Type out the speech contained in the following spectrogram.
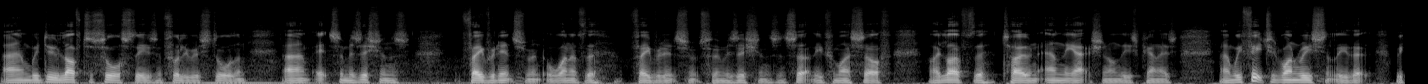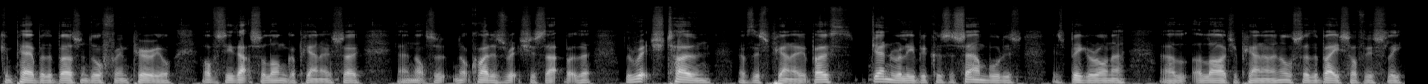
and we do love to source these and fully restore them. Um, it's a musician's favourite instrument or one of the favourite instruments for musicians and certainly for myself I love the tone and the action on these pianos. And we featured one recently that we compared with the Bösendorfer Imperial. Obviously that's a longer piano so uh, not so, not quite as rich as that but the, the rich tone of this piano both generally because the soundboard is, is bigger on a, a, a larger piano and also the bass obviously.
